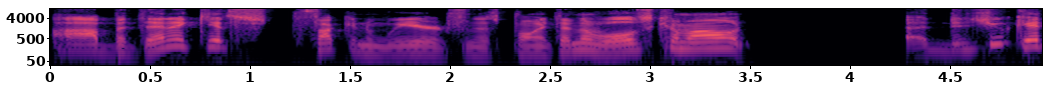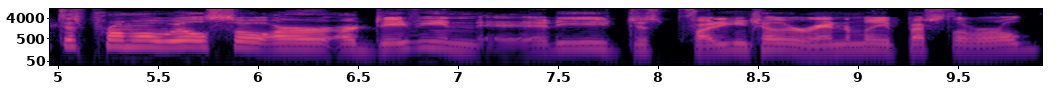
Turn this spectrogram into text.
Uh, but then it gets fucking weird from this point. Then the Wolves come out. Uh, did you get this promo, Will? So are are Davey and Eddie just fighting each other randomly at Best of the World?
